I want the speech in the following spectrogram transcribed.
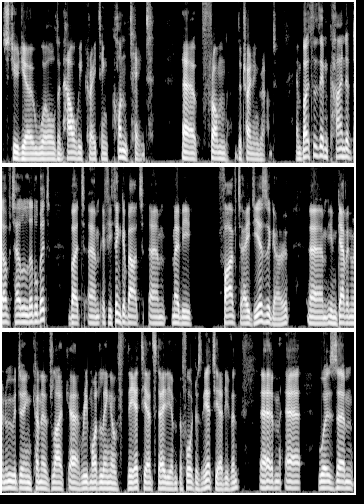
studio world, and how are we creating content uh, from the training ground, and both of them kind of dovetail a little bit. But um, if you think about um, maybe five to eight years ago, um, even Gavin, when we were doing kind of like uh, remodeling of the Etihad Stadium before it was the Etihad, even um, uh, was um,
